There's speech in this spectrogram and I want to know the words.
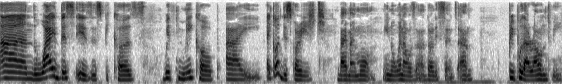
And why this is is because with makeup I I got discouraged by my mom, you know, when I was an adolescent and people around me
